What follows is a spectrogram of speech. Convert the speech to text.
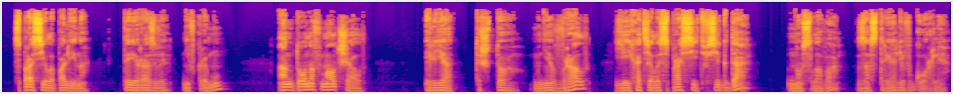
— спросила Полина, — «ты разве не в Крыму?» Антонов молчал. «Илья, ты что, мне врал?» Ей хотелось спросить «всегда?», но слова застряли в горле.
